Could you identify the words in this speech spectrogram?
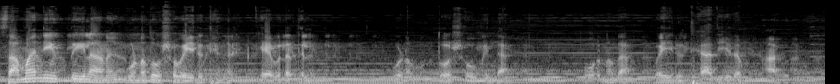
സാമാന്യയുക്തിയിലാണ് ഗുണദോഷ വൈരുദ്ധ്യങ്ങൾ കേവലത്തിൽ. ഗുണവും ദോഷവുമില്ല. പൂർണത വൈരുദ്ധ്യാതീതം ആകുന്നു.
